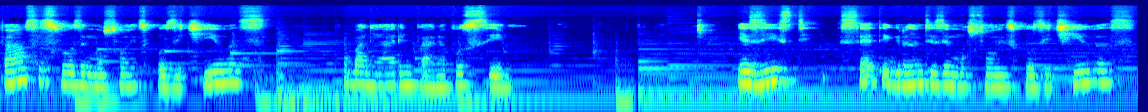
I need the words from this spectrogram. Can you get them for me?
Faça suas emoções positivas trabalharem para você. Existem sete grandes emoções positivas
